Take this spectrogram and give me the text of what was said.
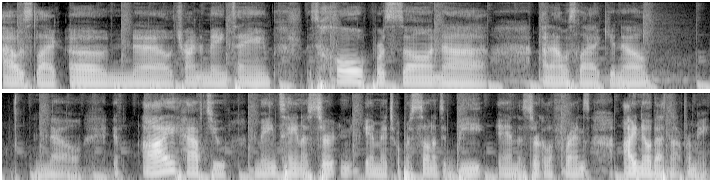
I was like, oh no, trying to maintain this whole persona And I was like, you know, no. If I have to maintain a certain image or persona to be in the circle of friends, I know that's not for me.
